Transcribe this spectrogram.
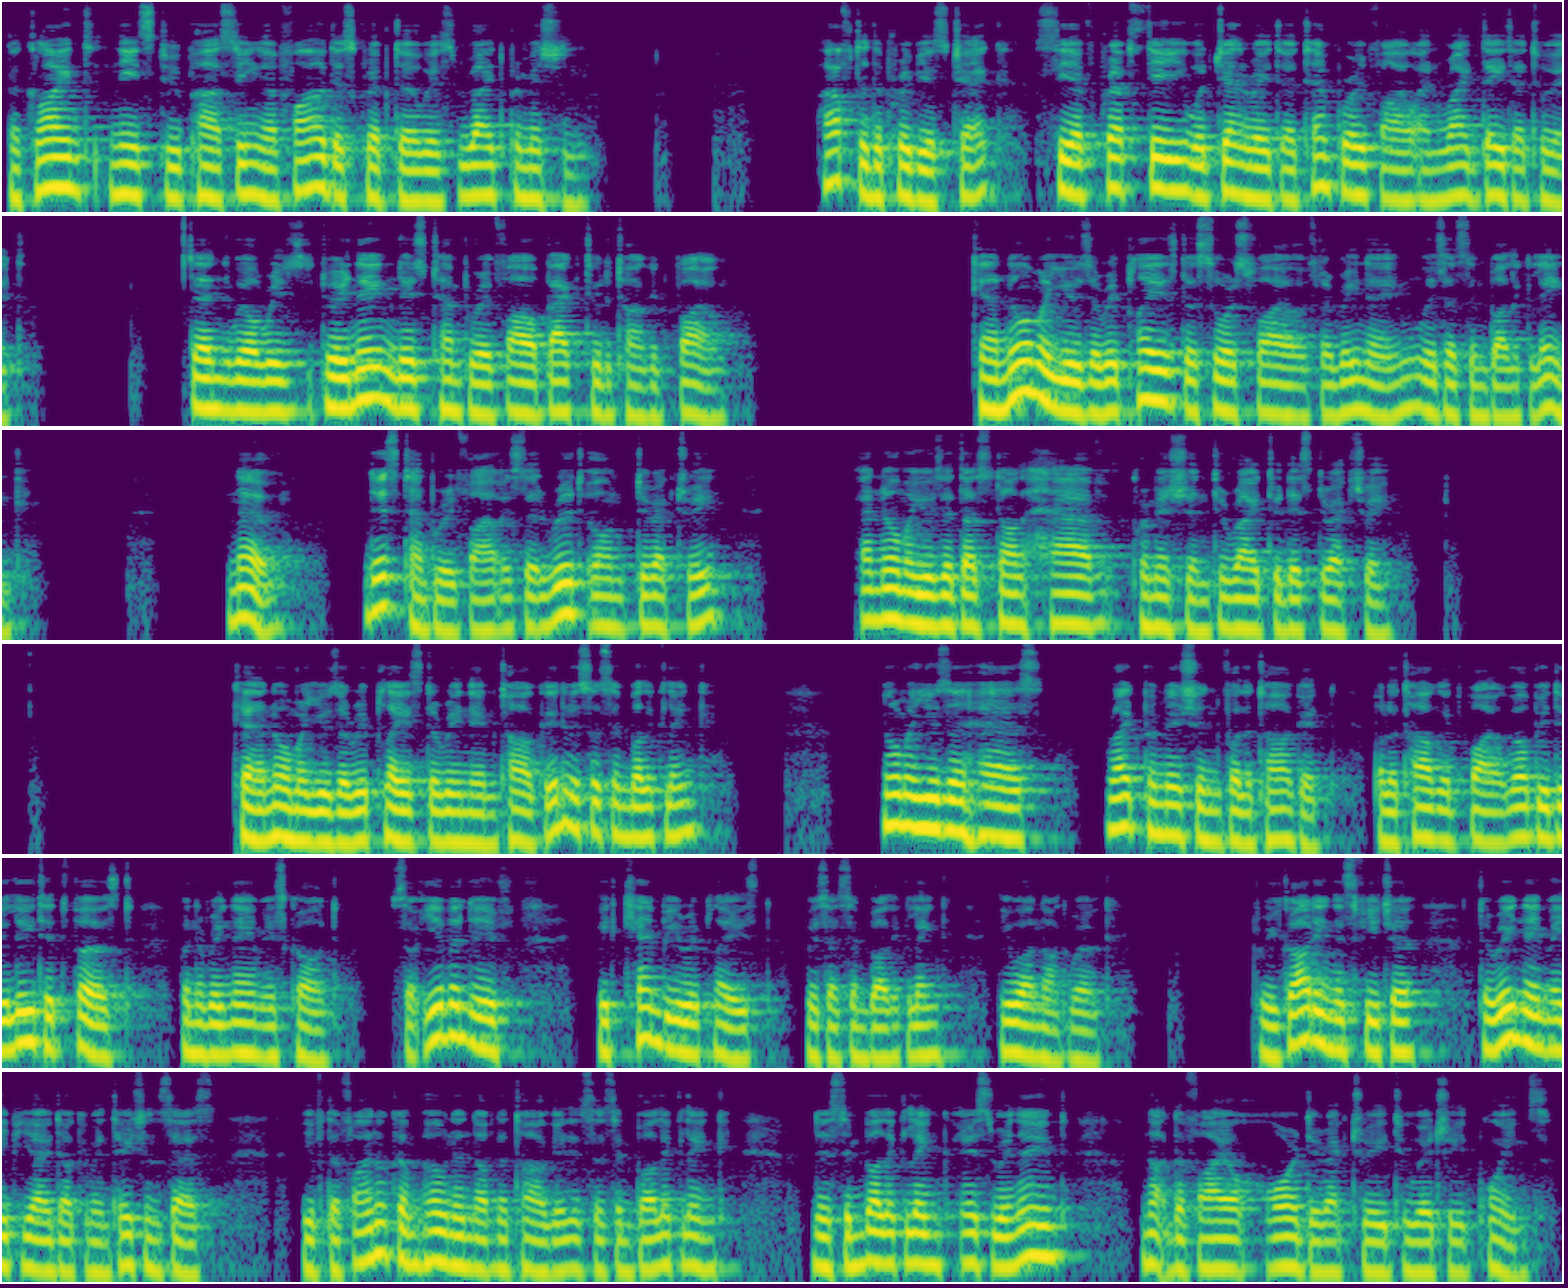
The client needs to pass in a file descriptor with write permission. After the previous check, cfprefsd would generate a temporary file and write data to it. Then we'll re rename this temporary file back to the target file. Can a normal user replace the source file of the rename with a symbolic link? No. This temporary file is the root-owned directory, and normal user does not have permission to write to this directory. Can a normal user replace the renamed target with a symbolic link? Normal user has write permission for the target, but the target file will be deleted first when the rename is called. So even if it can be replaced with a symbolic link, it will not work. Regarding this feature, the rename API documentation says, if the final component of the target is a symbolic link, the symbolic link is renamed, not the file or directory to which it points.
